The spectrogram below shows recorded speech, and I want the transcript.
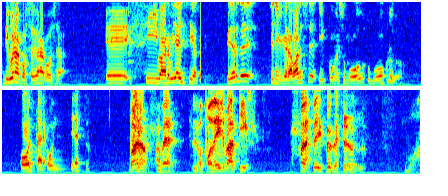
Digo una cosa, digo una cosa. Eh, si Barbilla y Cia pierde, tiene que grabarse y comerse un huevo, un huevo crudo. O estar o en directo. Bueno, a ver, lo podéis batir. Vale, pero Buah.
